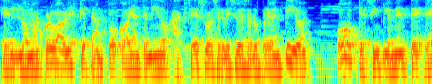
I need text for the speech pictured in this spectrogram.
Eh, lo más probable es que tampoco hayan tenido acceso a servicios de salud preventiva o que simplemente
